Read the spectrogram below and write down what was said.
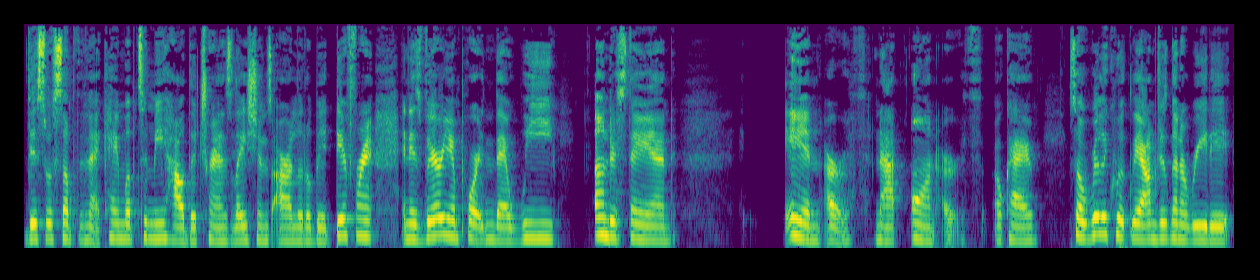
this was something that came up to me how the translations are a little bit different. And it's very important that we understand in earth, not on earth. Okay. So really quickly, I'm just going to read it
